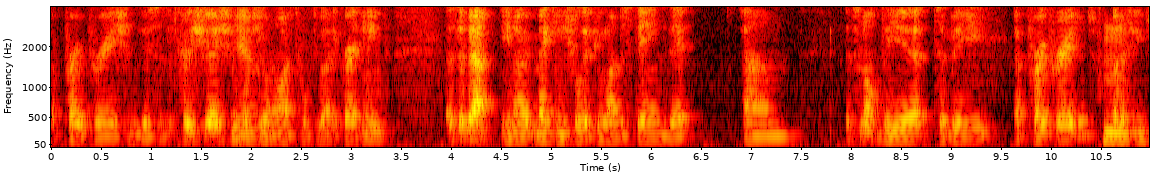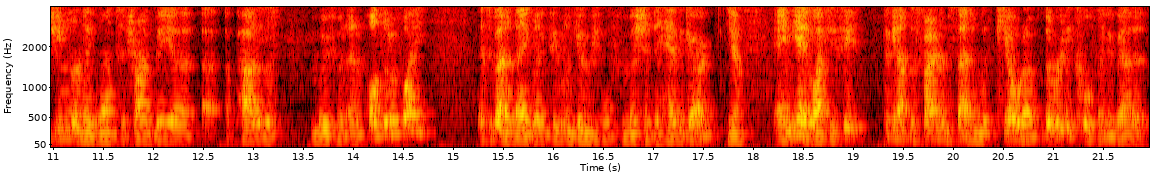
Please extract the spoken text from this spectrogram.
appropriation versus appreciation, which you and I have talked about at great length. It's about you know making sure that people understand that um, it's not there to be appropriated, Hmm. but if you genuinely want to try and be a, a, a part of this movement in a positive way, it's about enabling people and giving people permission to have a go. Yeah. And yeah, like you said, picking up the phone and starting with kia ora, the really cool thing about it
